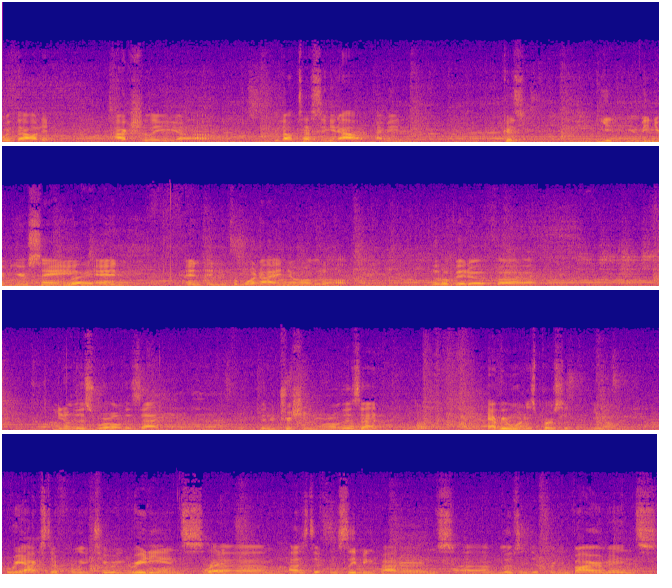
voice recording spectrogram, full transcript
without it actually uh, without testing it out? I mean, because you, I mean, you're, you're saying Right. and and and from what I know, a little little bit of uh, you know this world is that the nutrition world is that everyone is person you know reacts differently to ingredients Right. um, has different sleeping patterns um, lives in different environments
